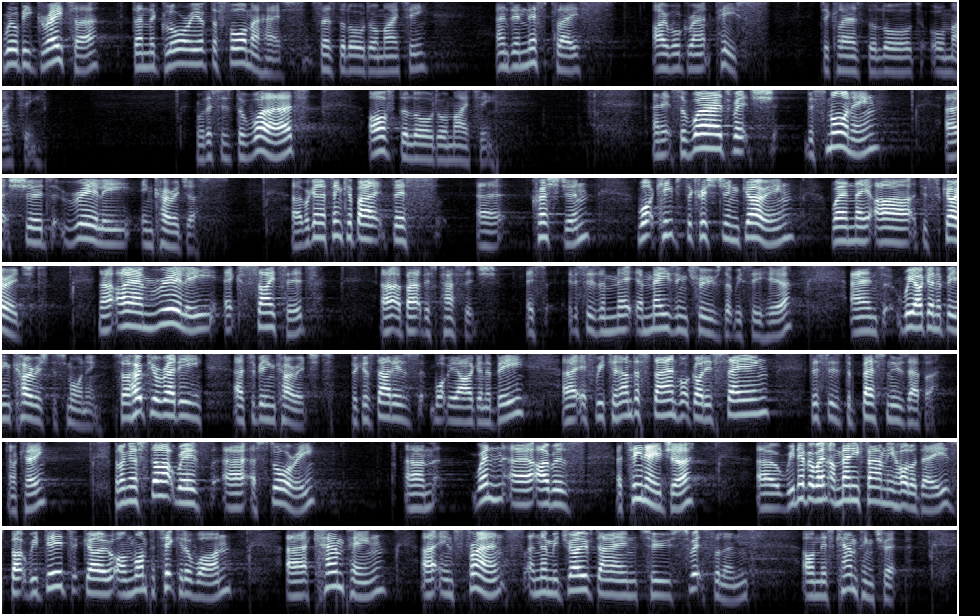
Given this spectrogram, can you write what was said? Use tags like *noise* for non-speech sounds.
will be greater than the glory of the former house, says the Lord Almighty. And in this place I will grant peace, declares the Lord Almighty. Well, this is the word of the Lord Almighty. And it's a word which this morning uh, should really encourage us. Uh, we're going to think about this uh, question what keeps the Christian going when they are discouraged? Now, I am really excited uh, about this passage. It's, this is ama- amazing truths that we see here. And we are going to be encouraged this morning. So I hope you're ready uh, to be encouraged, because that is what we are going to be. Uh, if we can understand what God is saying, this is the best news ever, okay? But I'm going to start with uh, a story. Um, when uh, I was a teenager, uh, we never went on many family holidays, but we did go on one particular one, uh, camping uh, in France, and then we drove down to Switzerland on this camping trip.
